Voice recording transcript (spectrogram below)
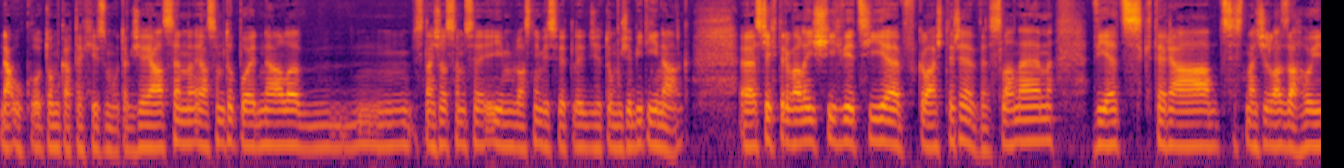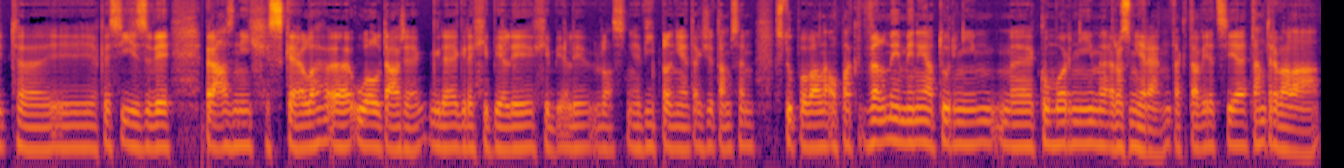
nauku o tom katechismu. Takže já jsem, já jsem to pojednal, mm, snažil jsem se jim vlastně vysvětlit, že to může být jinak. Eh, z těch trvalejších věcí je v klášteře ve Slaném věc, která se snažila zahojit eh, jakési jizvy prázdných skel u oltáře, kde, kde chyběly, chyběly vlastně výplně, takže tam jsem vstupoval naopak velmi miniaturním komorním rozměrem, tak ta věc je tam trvalá.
